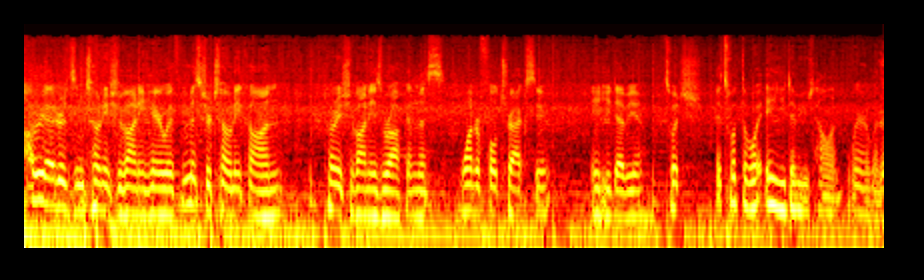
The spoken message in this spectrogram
Aubrey Edwards and Tony Schiavone here with Mr. Tony Khan. Tony Schiavone's rocking this wonderful tracksuit. AEW. It's what it's what the AEW talent wear when it's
